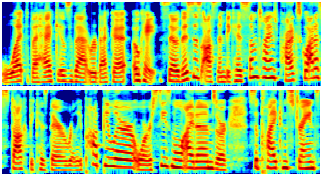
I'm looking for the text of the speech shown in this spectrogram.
What the heck is that, Rebekah? Okay, so this is awesome because sometimes products go out of stock because they're really popular or seasonal items or supply constraints.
